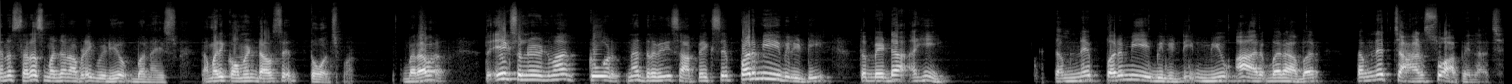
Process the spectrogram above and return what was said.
તેનો સરસ મજાનો આપણે એક વીડિયો બનાવીશું. તમારી કોમેન્ટ આવશે તો જ પણ. બરાબર? તો એક સોલિનોઇડમાં કોરના દ્રવ્યની સાપેક્ષે પરમિએબિલિટી તો બેટા અહીં તમને પરમિએબિલિટી મ્યુ આર બરાબર તમને ચારસો આપેલા છે.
